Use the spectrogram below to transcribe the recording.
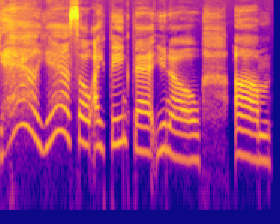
Yeah, yeah. So I think that, you know, um,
